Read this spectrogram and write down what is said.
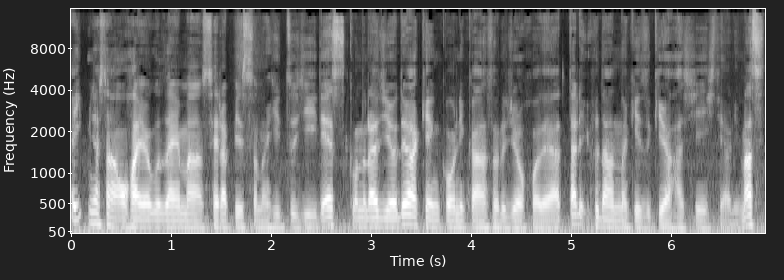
はい。皆さんおはようございます。セラピストの羊です。このラジオでは健康に関する情報であったり、普段の気づきを発信しております。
